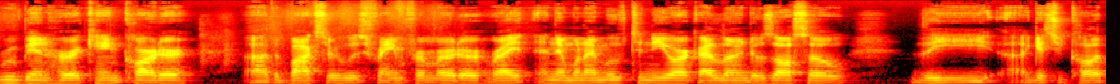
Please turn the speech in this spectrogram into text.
Rubin Hurricane Carter, uh, the boxer who was framed for murder, right? And then when I moved to New York, I learned it was also the, I guess you'd call it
